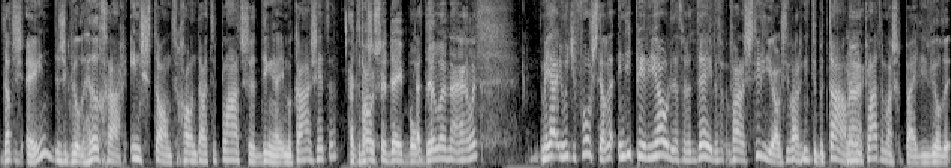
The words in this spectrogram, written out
dat is één. Dus ik wilde heel graag instant gewoon daar te plaatsen dingen in elkaar zetten. Het was- procedé Bob Dylan eigenlijk. Maar ja, je moet je voorstellen, in die periode dat we dat deden... waren studio's, die waren niet te betalen. Nee. En de platenmaatschappij die wilde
